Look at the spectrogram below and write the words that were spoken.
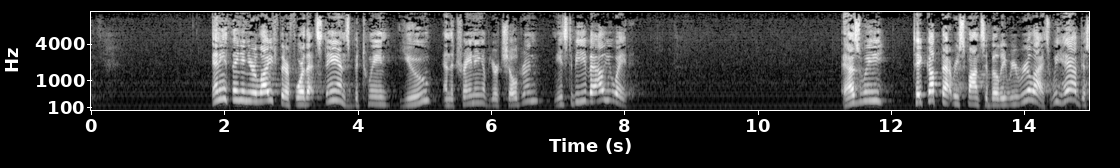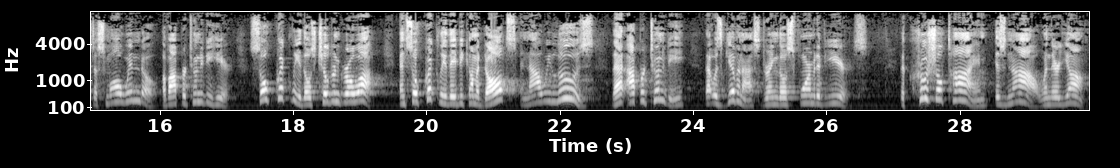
Anything in your life, therefore, that stands between you and the training of your children needs to be evaluated. As we take up that responsibility, we realize we have just a small window of opportunity here. So quickly those children grow up, and so quickly they become adults, and now we lose that opportunity that was given us during those formative years. The crucial time is now when they're young.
